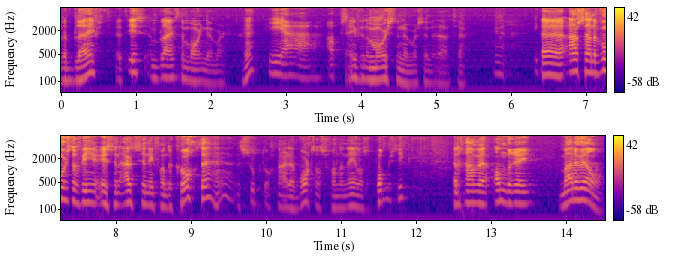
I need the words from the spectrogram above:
Ja, dat blijft. Het is en blijft een mooi nummer. Hè? Ja, absoluut. Een van de mooiste nummers inderdaad, ja. Ja. Eh, aanstaande woensdag weer is een uitzending van De Krochten. Hè? De zoektocht naar de wortels van de Nederlandse popmuziek. En dan gaan we André Manuel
